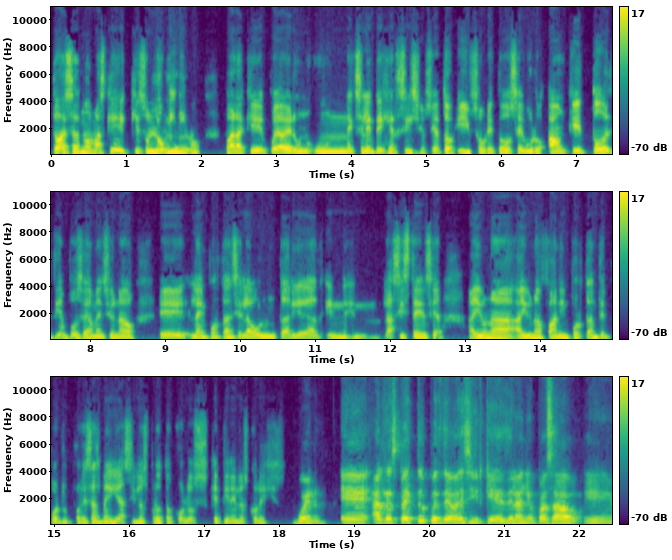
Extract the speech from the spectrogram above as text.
todas esas normas que, que son lo mínimo para que pueda haber un, un, excelente ejercicio, ¿cierto? Y sobre todo seguro, aunque todo el tiempo se ha mencionado eh, la importancia de la voluntariedad en, la asistencia, hay, una, hay un afán importante por, por esas medidas y los protocolos que tienen los colegios. Bueno, eh, al respecto, pues debo decir que desde el año pasado, eh,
